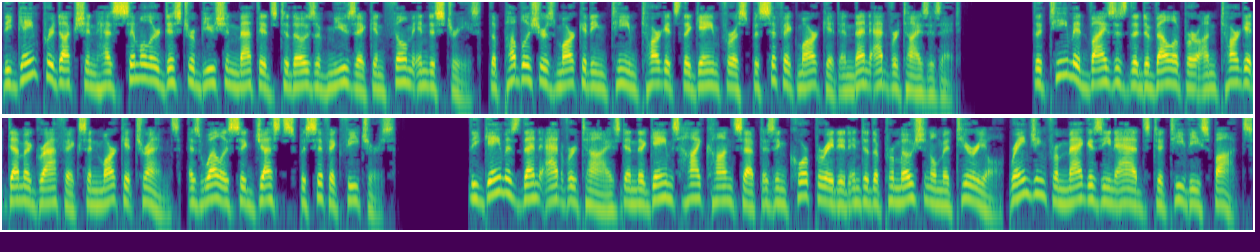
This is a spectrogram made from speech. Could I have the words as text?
The game production has similar distribution methods to those of music and film industries. The publisher's marketing team targets the game for a specific market and then advertises it. The team advises the developer on target demographics and market trends, as well as suggests specific features. The game is then advertised and the game's high concept is incorporated into the promotional material, ranging from magazine ads to TV spots.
